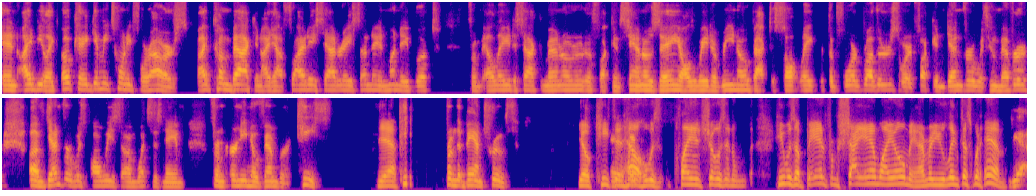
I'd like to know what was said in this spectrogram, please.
and I'd be like, "Okay, give me 24 hours." I'd come back and I'd have Friday, Saturday, Sunday, and Monday booked from LA to Sacramento to fucking San Jose, all the way to Reno, back to Salt Lake with the Ford brothers, or fucking Denver with whomever. Um, Denver was always um, what's his name from Ernie November, Keith Yeah. Keith from the band Truth. Yo, Keith And- and Hell, who was playing shows and he was a band from Cheyenne, Wyoming. I remember you linked us with him. Yeah,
